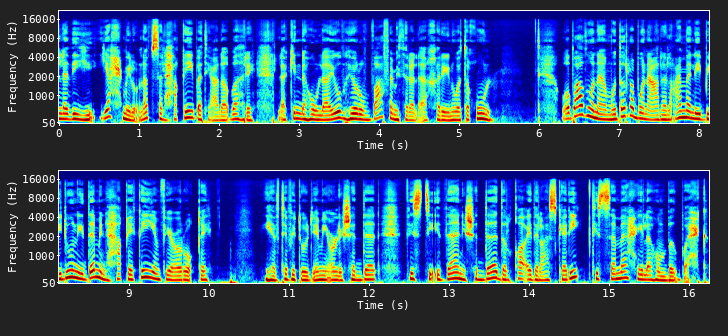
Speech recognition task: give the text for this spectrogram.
الذي يحمل نفس الحقيبة على ظهره لكنه لا يظهر الضعف مثل الآخرين وتقول وبعضنا مدرب على العمل بدون دم حقيقي في عروقه. يلتفت الجميع لشداد في استئذان شداد القائد العسكري في السماح لهم بالضحك.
